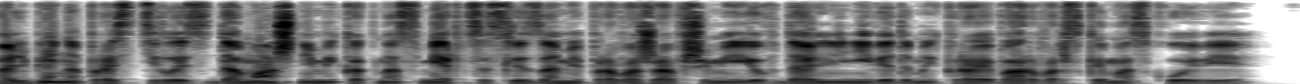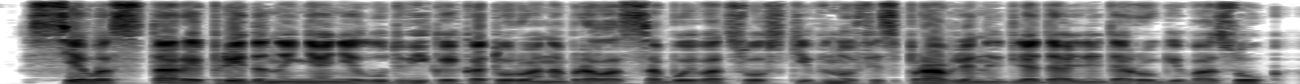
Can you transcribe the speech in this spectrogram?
Альбина простилась с домашними, как на смерть со слезами провожавшими ее в дальний неведомый край варварской Московии, села с старой преданной няней Лудвикой, которую она брала с собой в отцовский вновь исправленный для дальней дороги вазок,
